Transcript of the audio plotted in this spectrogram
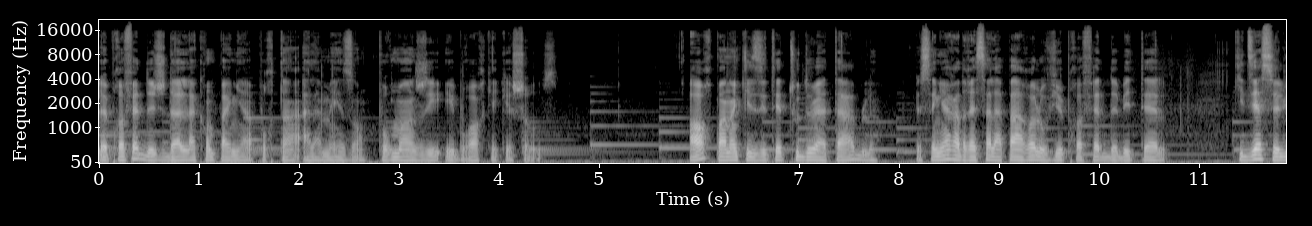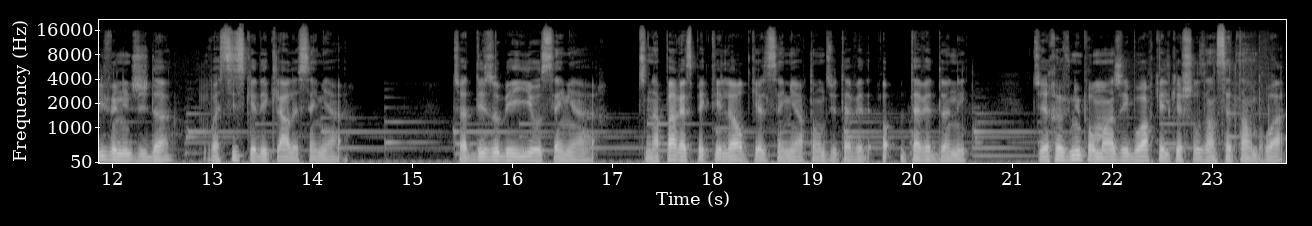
Le prophète de Juda l'accompagna pourtant à la maison pour manger et boire quelque chose. Or, pendant qu'ils étaient tous deux à table, le Seigneur adressa la parole au vieux prophète de Béthel, qui dit à celui venu de Juda, Voici ce que déclare le Seigneur. Tu as désobéi au Seigneur, tu n'as pas respecté l'ordre que le Seigneur ton Dieu oh, t'avait donné. Tu es revenu pour manger et boire quelque chose dans cet endroit,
